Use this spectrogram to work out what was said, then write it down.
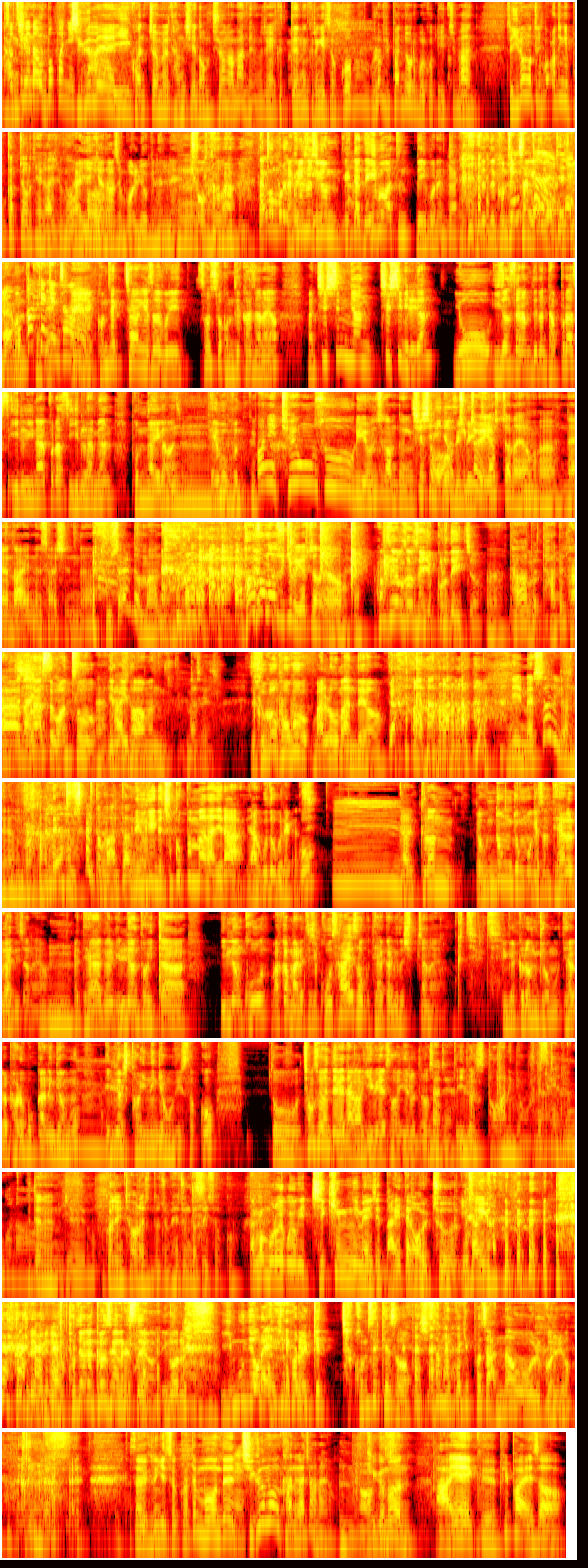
얘기다. 지금의 이 관점을 당시에 너무 투영하면 안 되는 거죠. 그때는 그런 게 있었고 음. 물론 비판적으로 볼 것도 있지만 그래서 이런 것들이 모든 게 복합적으로 돼가지고 나이 뭐 얘기하다가 좀 멀리 오긴 했네. 음. 추억 소환. 딴건 모르고 아, 그래서 지금 일단 네이버 같은 네이버랜다. 어쨌든 괜찮아요. 검색창에서. 네. 뭐 팟캔 네. 괜찮아요. 네, 검색창에서 우리 선수들 검색하잖아요. 한 70년, 71년 요 이전 사람들은 다 플러스 1이나 플러스 2를 하면 본 나이가 맞아요. 음. 대부분. 그- 아니 최용수 우리 연수 감독님께서 72 년생도 직접 있죠. 얘기하셨잖아요. 어, 내 나이는 사실 나 두 살 더 많아. 방송 나와서 직접 얘기하셨잖아요. 황세영 선수 6구로 돼 있죠. 어, 다들. 다들 다 플러스 1, 2, 아, 1, 다2 더하면 맞아요. 그거 보고 말로 오면 안 돼요. 니몇 살이겠네요. 내두 살 더 많다. 근데 그게 이제 축구뿐만 아니라 야구도 그랬고 음. 그러니까 그런 그러니까 운동 종목에서는 대학을 가야 되잖아요. 음. 그러니까 대학을 1년 더 있다 1년 고 아까 말했듯이 고4에서 대학 가는 게 더 쉽잖아요. 그치 그치. 그러니까 그런 경우 대학을 바로 못 가는 경우 음. 1년씩 더 있는 경우도 있었고 또 청소년 대회 나가기 위해서 예를 들어서 맞아요. 또 1년씩 더 하는 경우도 그게 있어요. 되는구나. 그때는 이제 뭐 국가적인 차원에서도 좀 해준 것도 있었고. 딴 건 모르고 여기 지킴님의 이제 나이대가 얼추 예상이 가는 그렇게 돼버리네요. 저도 약간 그런 생각을 했어요. 이거를 이문영. 골키퍼를 이렇게 착 검색해서 83년 골키퍼에서 안 나올 걸요? 그래서 그런 게 있었고 하여튼 뭐 근데 네. 지금은 가능하지 않아요. 음. 아, 지금은 아예 그 피파에서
